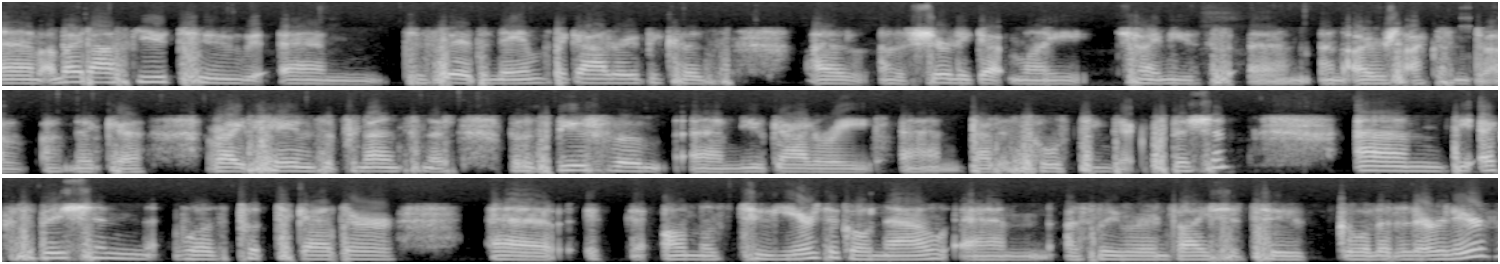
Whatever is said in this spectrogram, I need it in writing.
Um, I might ask you to um, to say the name of the gallery because I'll, I'll surely get my Chinese um, and Irish accent. I'll, I'll make a right hands of pronouncing it. But it's a beautiful um, new gallery um, that is hosting the exhibition. Um, the exhibition was put together uh, almost two years ago now, um, as we were invited to go a little earlier.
